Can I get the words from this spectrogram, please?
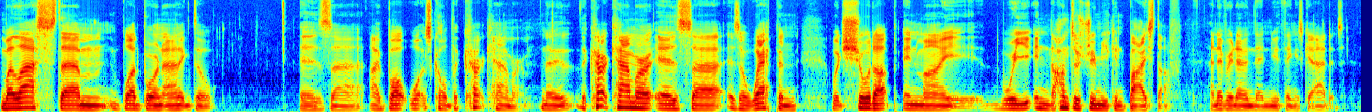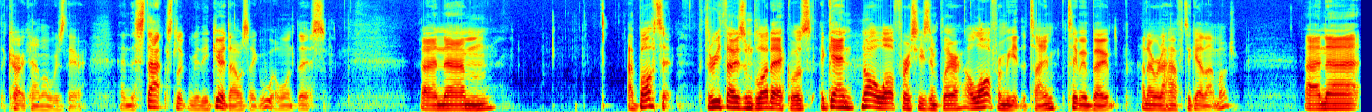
My last um, Bloodborne anecdote is uh, I bought what's called the Kirk Hammer. Now, the Kirk Hammer is uh, is a weapon which showed up in my where you, in the Hunter's Dream you can buy stuff, and every now and then new things get added. The Kirk Hammer was there, and the stats look really good. I was like, oh, I want this, and um, I bought it. 3,000 blood echoes. Again, not a lot for a season player. A lot for me at the time. Took me about an hour and a half to get that much. And uh,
